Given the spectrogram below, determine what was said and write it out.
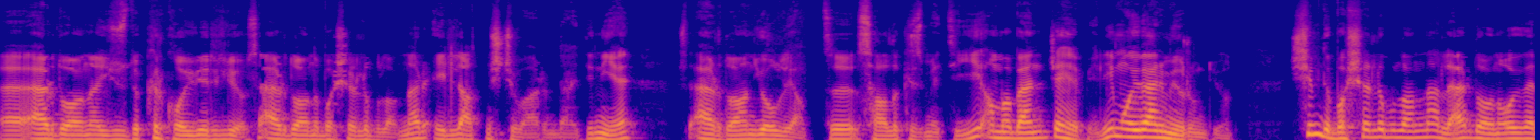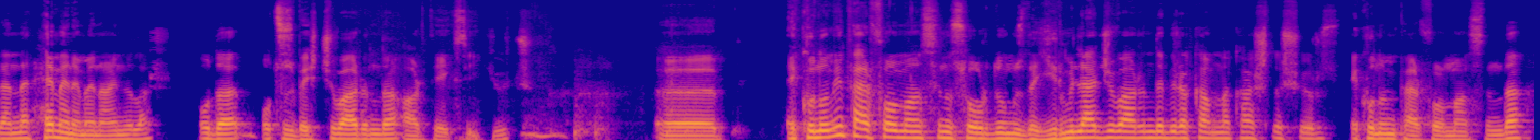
e, Erdoğan'a %40 oy veriliyorsa Erdoğan'ı başarılı bulanlar 50-60 civarındaydı. Niye? İşte Erdoğan yol yaptı, sağlık hizmeti iyi ama ben CHP'liyim oy vermiyorum diyordu. Şimdi başarılı bulanlarla Erdoğan'a oy verenler hemen hemen aynılar. O da 35 civarında artı eksi 2-3. Ee, Ekonomi performansını sorduğumuzda 20'ler civarında bir rakamla karşılaşıyoruz. Ekonomi performansında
